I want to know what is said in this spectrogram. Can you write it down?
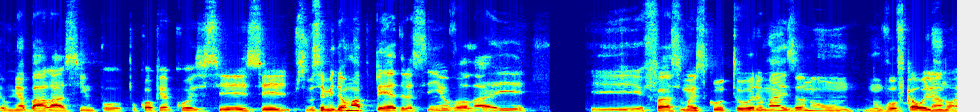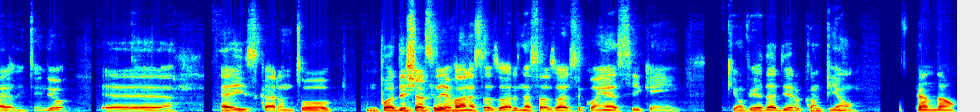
eu me abalar, assim, por, por qualquer coisa. Se, se, se você me der uma pedra, assim, eu vou lá e, e faço uma escultura, mas eu não, não vou ficar olhando ela, entendeu? É, é isso, cara. Não, tô, não pode deixar se levar nessas horas. Nessas horas você conhece quem, quem é um verdadeiro campeão. Grandão.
